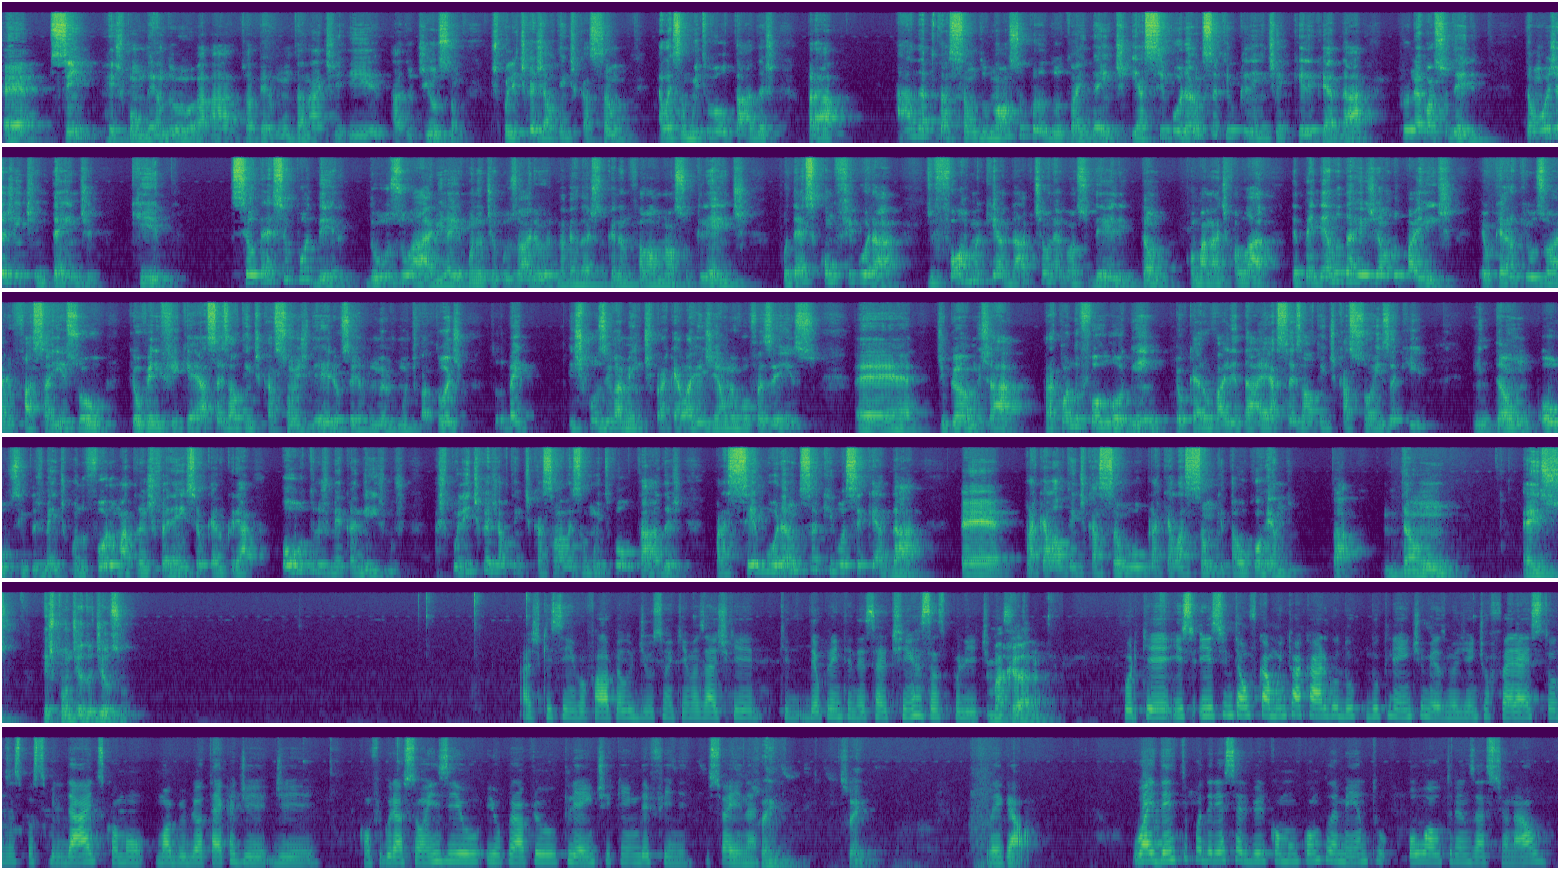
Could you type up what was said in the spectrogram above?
É, sim, respondendo a, a tua pergunta, Nath, e a do Dilson, as políticas de autenticação, elas são muito voltadas para a adaptação do nosso produto a idente e a segurança que o cliente que ele quer dar para o negócio dele. Então, hoje a gente entende que se eu desse o poder do usuário, e aí quando eu digo usuário, na verdade estou querendo falar o nosso cliente, pudesse configurar de forma que adapte ao negócio dele. Então, como a Nath falou, ah, dependendo da região do país, eu quero que o usuário faça isso, ou que eu verifique essas autenticações dele, ou seja, com meus multifatores, tudo bem, exclusivamente para aquela região eu vou fazer isso. É, digamos, ah, para quando for login, eu quero validar essas autenticações aqui. Então, ou simplesmente, quando for uma transferência, eu quero criar outros mecanismos. As políticas de autenticação elas são muito voltadas para a segurança que você quer dar é, para aquela autenticação ou para aquela ação que está ocorrendo, tá? Então, é isso. Respondido, Dilson. Acho que sim, vou falar pelo Dilson aqui, mas acho que, que deu para entender certinho essas políticas. Bacana. Porque isso, isso então fica muito a cargo do, do cliente mesmo. A gente oferece todas as possibilidades, como uma biblioteca de, de configurações e o, e o próprio cliente quem define. Isso aí, né? Isso aí. Isso aí. Legal. O Identity poderia servir como um complemento ou ao transacional?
